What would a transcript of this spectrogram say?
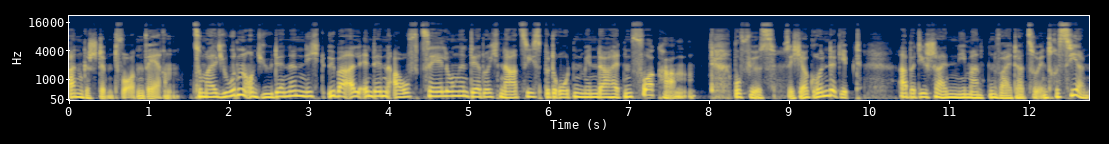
angestimmt worden wären. Zumal Juden und Jüdinnen nicht überall in den Aufzählungen der durch Nazis bedrohten Minderheiten vorkamen, wofür es sicher Gründe gibt aber die scheinen niemanden weiter zu interessieren.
